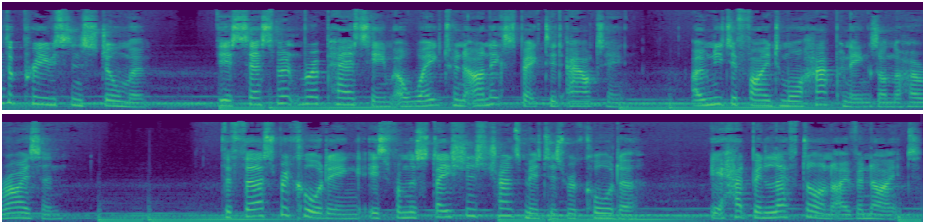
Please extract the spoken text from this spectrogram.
Following the previous instalment, the assessment repair team awake to an unexpected outing, only to find more happenings on the horizon. The first recording is from the station's transmitter's recorder. It had been left on overnight.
